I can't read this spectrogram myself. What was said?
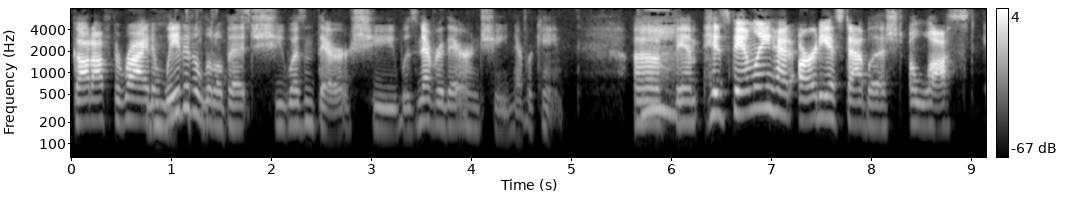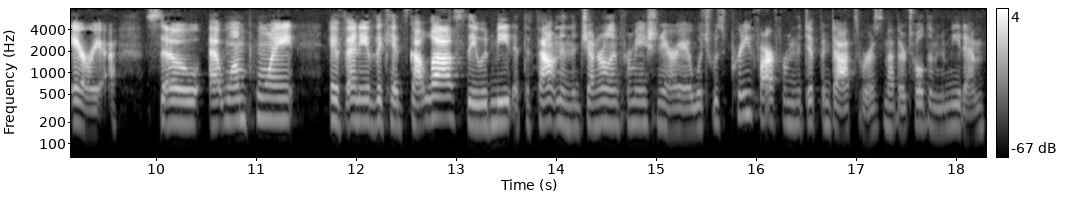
got off the ride and waited a little bit, she wasn't there. She was never there, and she never came. Uh, fam- his family had already established a lost area, so at one point, if any of the kids got lost, they would meet at the fountain in the general information area, which was pretty far from the Dippin' Dots where his mother told him to meet him.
